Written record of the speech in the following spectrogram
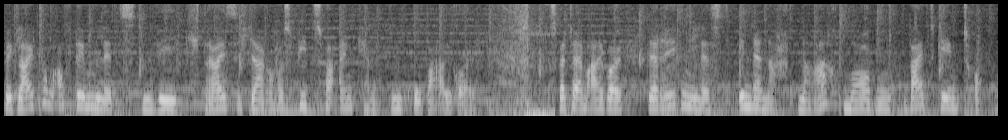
Begleitung auf dem letzten Weg. 30 Jahre Hospizverein Kempten Oberallgäu. Das Wetter im Allgäu, der Regen lässt in der Nacht nach, morgen weitgehend trocken.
